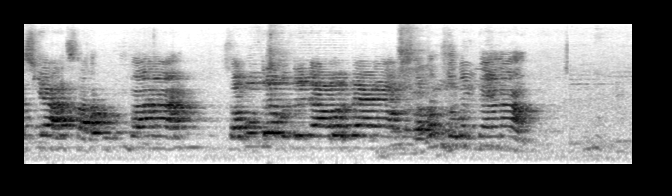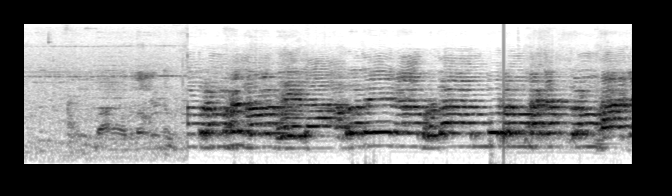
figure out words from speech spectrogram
ధర్మపత్ని సమేతస్యాः సహ కుటుంబానాం సముద్రపుత్రికావర్గానాం సహం సువర్గానాం బ్రహ్మణో భేద బ్రహ్మణ బ్రహ్మణ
